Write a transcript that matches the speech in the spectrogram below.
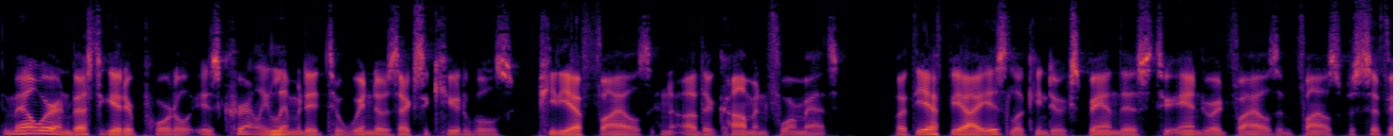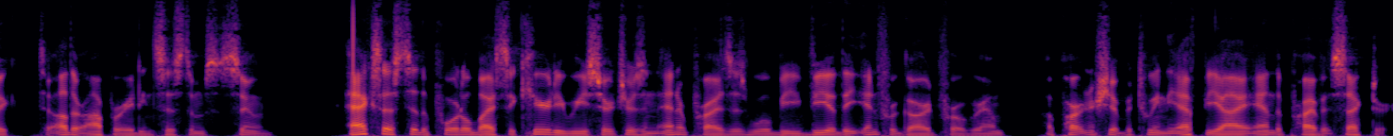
The Malware Investigator portal is currently limited to Windows executables, PDF files, and other common formats but the FBI is looking to expand this to Android files and files specific to other operating systems soon. Access to the portal by security researchers and enterprises will be via the InfraGard program, a partnership between the FBI and the private sector.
